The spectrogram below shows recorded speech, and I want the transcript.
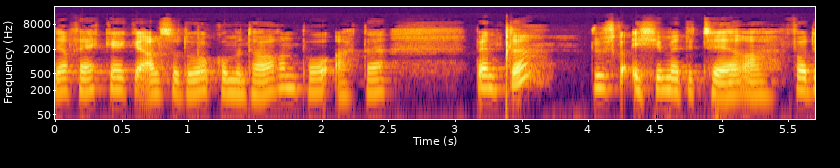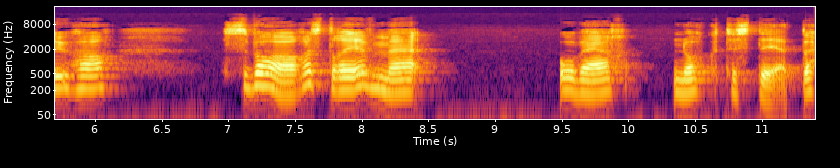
Der fikk jeg altså da kommentaren på at Bente, du skal ikke meditere, for du har svare strev med å være nok til stede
